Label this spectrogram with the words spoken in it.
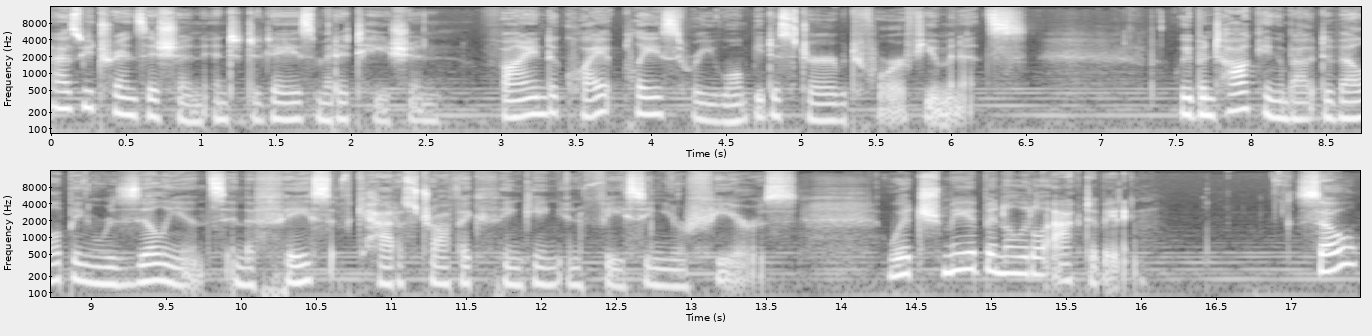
As we transition into today's meditation, find a quiet place where you won't be disturbed for a few minutes. We've been talking about developing resilience in the face of catastrophic thinking and facing your fears, which may have been a little activating. So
